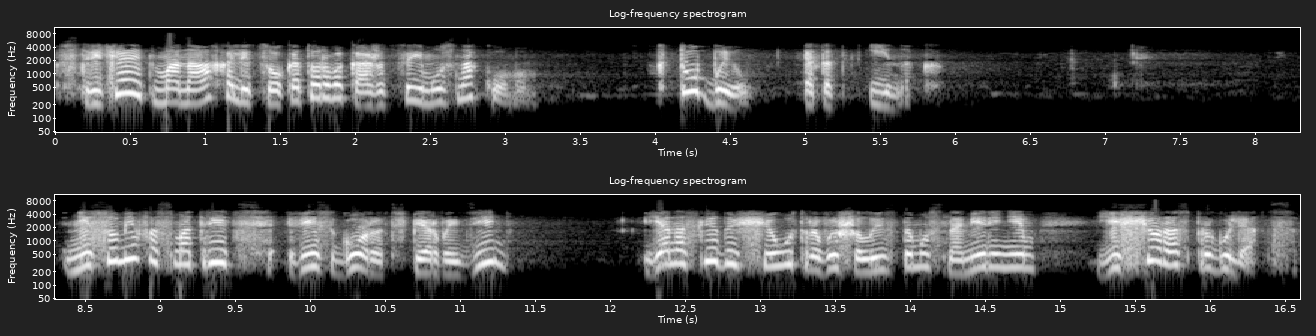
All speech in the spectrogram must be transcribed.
встречает монаха, лицо которого кажется ему знакомым. Кто был этот инок? Не сумев осмотреть весь город в первый день, я на следующее утро вышел из дому с намерением еще раз прогуляться.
